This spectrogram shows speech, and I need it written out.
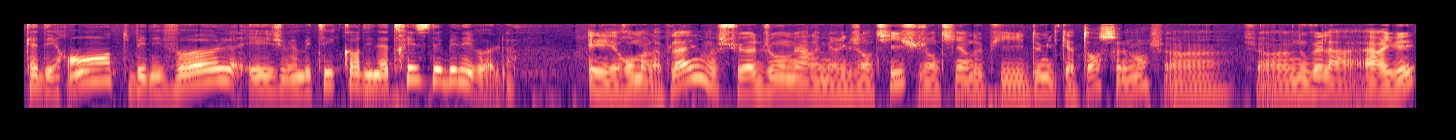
qu'adhérente, bénévole, et je me mettais coordinatrice des bénévoles. Et Romain Laplagne, moi je suis adjoint au maire de la mairie de Gentilly, je suis gentillien depuis 2014 seulement, je suis un, nouvel arrivé.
